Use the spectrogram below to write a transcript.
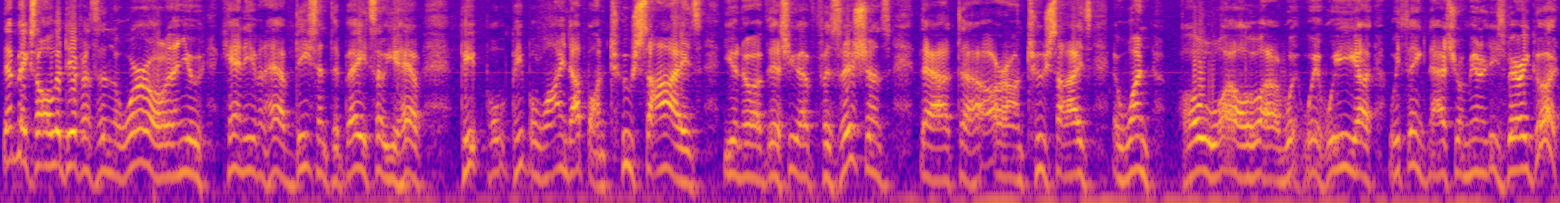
that makes all the difference in the world. And you can't even have decent debate. So you have people people lined up on two sides, you know, of this. You have physicians that uh, are on two sides. One Oh well, uh, we we we, uh, we think natural immunity is very good.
